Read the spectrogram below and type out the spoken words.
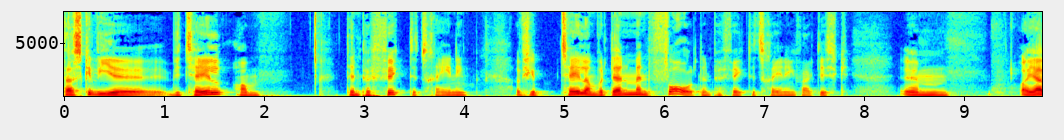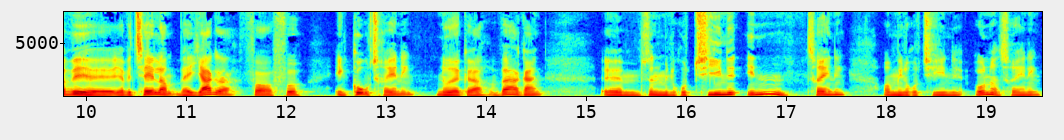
der skal vi, øh, vi tale om den perfekte træning. Og vi skal tale om, hvordan man får den perfekte træning faktisk. Øhm, og jeg vil, øh, jeg vil tale om, hvad jeg gør for at få en god træning. Noget jeg gør hver gang. Øhm, sådan min rutine inden træning, og min rutine under træning.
